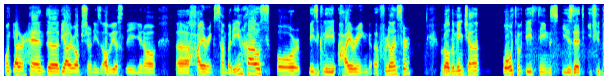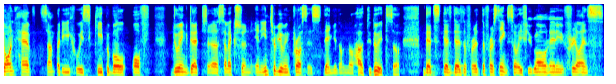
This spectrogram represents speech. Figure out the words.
on the other hand, uh, the other option is obviously, you know, uh, hiring somebody in house or basically hiring a freelancer. Mm-hmm. Well, the mm-hmm. main challenge both of these things is that if you don't have somebody who is capable of doing that uh, selection and interviewing process then you don't know how to do it so that's that's that's the first the first thing so if you go on any freelance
